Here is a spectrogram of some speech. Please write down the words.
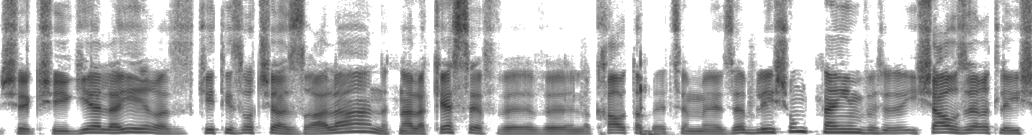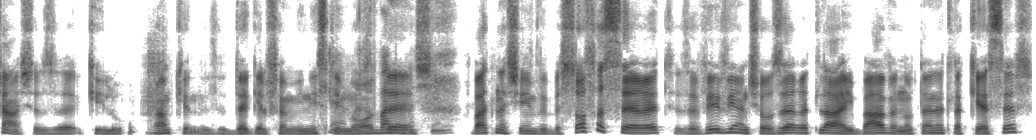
שכשהיא הגיעה לעיר אז קיט היא זאת שעזרה לה נתנה לה כסף ו- ולקחה אותה בעצם אה, זה בלי שום תנאים ואישה עוזרת לאישה שזה כאילו גם כן איזה דגל פמיניסטי כן, מאוד אחוות נשים. בת נשים ובסוף הסרט זה ויויאן שעוזרת לה היא באה ונותנת לה כסף.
